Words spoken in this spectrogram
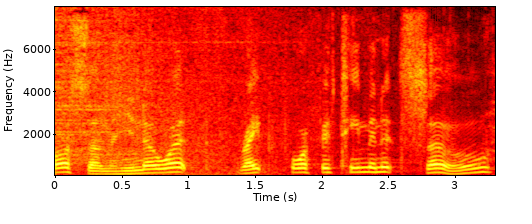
Awesome, and you know what? Right before 15 minutes, so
